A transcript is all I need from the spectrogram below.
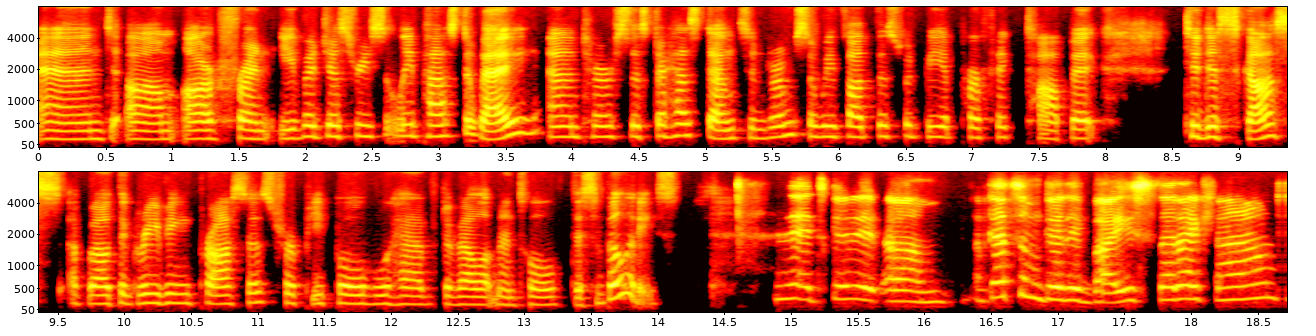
And um, our friend Eva just recently passed away, and her sister has Down syndrome. So we thought this would be a perfect topic to discuss about the grieving process for people who have developmental disabilities. It's good. It, um, I've got some good advice that I found.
